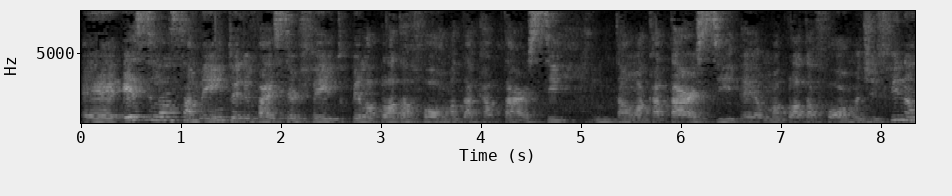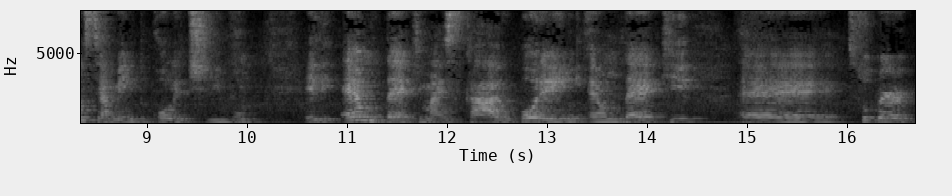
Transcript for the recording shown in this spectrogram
É, esse lançamento ele vai ser feito pela plataforma da Catarse. Então, a Catarse é uma plataforma de financiamento coletivo. Ele é um deck mais caro, porém é um deck é, super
